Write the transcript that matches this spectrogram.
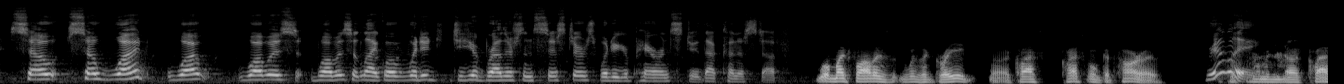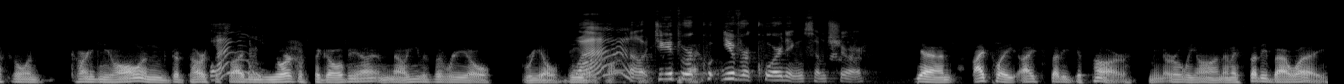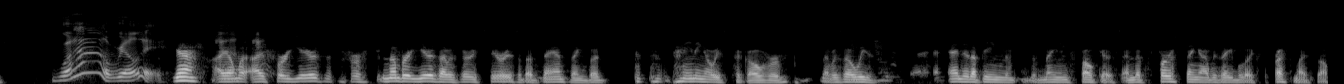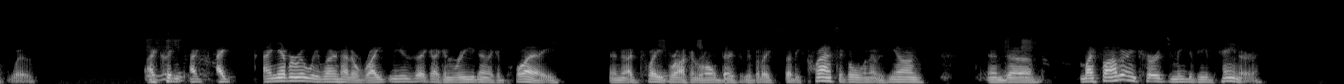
So so what what what was what was it like? What what did did your brothers and sisters, what do your parents do? That kind of stuff. Well, my father was a great uh, class, classical guitarist, Really? performing uh, classical in Carnegie Hall and Guitar Society in New York at Segovia. And no, he was the real, real deal. Wow. Do you have rec- you have recordings, I'm sure. Yeah, and I play, I studied guitar, I mean, early on, and I studied ballet. Wow, really? Yeah, I almost, I, for years, for a number of years, I was very serious about dancing, but painting always took over. That was always Mhm. ended up being the, the main focus and the first thing I was able to express myself with. I couldn't, I, I, I never really learned how to write music. I can read and I can play. And I played rock and roll basically, but I studied classical when I was young. And uh. My father encouraged me to be a painter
